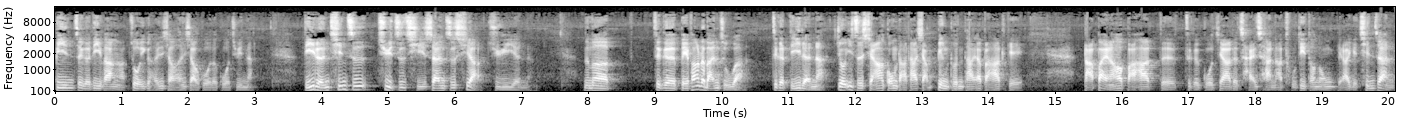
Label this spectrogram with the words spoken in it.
宾这个地方啊，做一个很小很小国的国君呐。敌人亲之，去之岐山之下居焉呢。那么这个北方的蛮族啊，这个敌人呐，就一直想要攻打他，想并吞他，要把他给打败，然后把他的这个国家的财产啊、土地统统给他给侵占了，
